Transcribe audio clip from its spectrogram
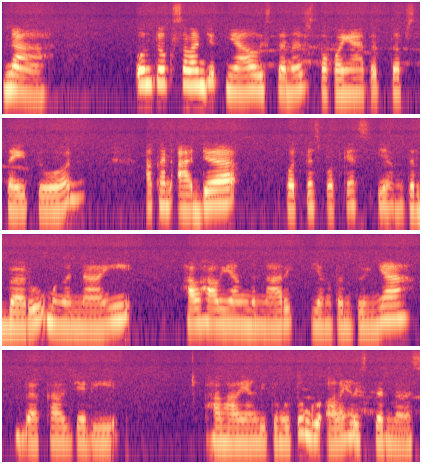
Nah, untuk selanjutnya listeners pokoknya tetap stay tune akan ada podcast-podcast yang terbaru mengenai hal-hal yang menarik yang tentunya bakal jadi hal-hal yang ditunggu-tunggu oleh listeners.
